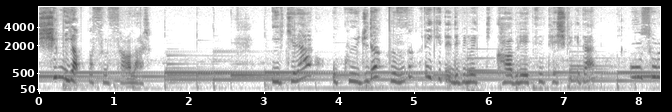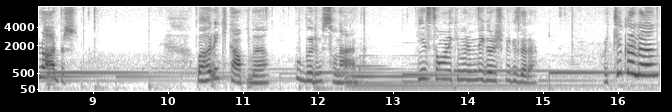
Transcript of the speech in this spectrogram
şimdi yapmasını sağlar. İlkeler okuyucuda hızlı hareket edebilmek kabiliyetini teşvik eden unsurlardır. Bahar'ın kitaplığı bu bölüm sona erdi. Bir sonraki bölümde görüşmek üzere. Hoşçakalın.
